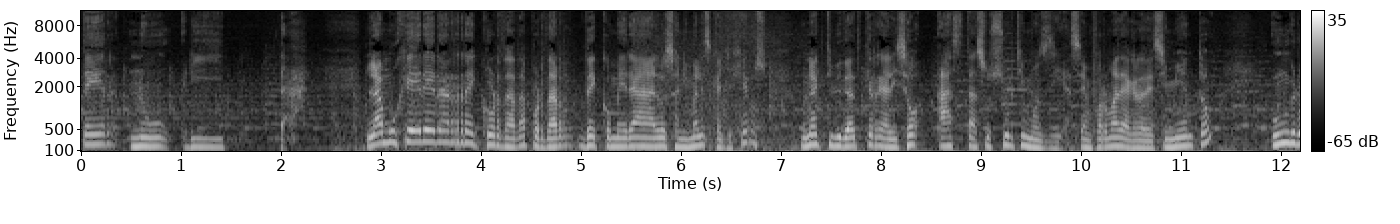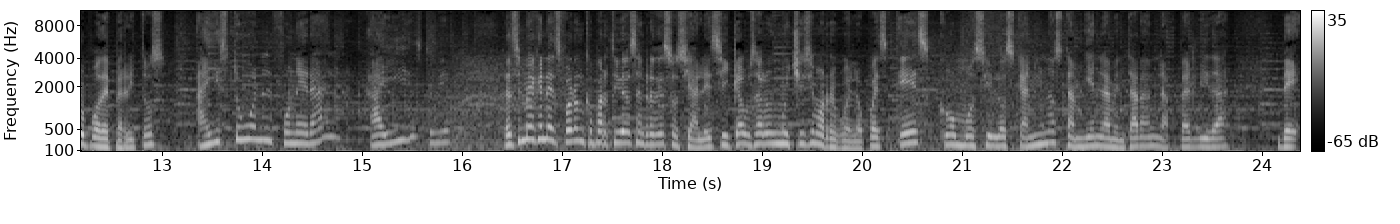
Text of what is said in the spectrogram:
Ternurita. La mujer era recordada por dar de comer a los animales callejeros, una actividad que realizó hasta sus últimos días. En forma de agradecimiento, un grupo de perritos ahí estuvo en el funeral, ahí estuvieron. Las imágenes fueron compartidas en redes sociales y causaron muchísimo revuelo, pues es como si los caninos también lamentaran la pérdida de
